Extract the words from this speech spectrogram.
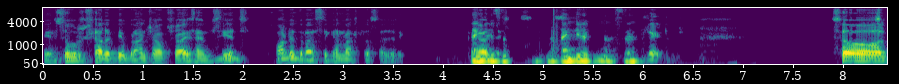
in super specialty branch of choice MCH, cardiothoracic and vascular surgery. Thank you, sir. Thank you sir. Great. So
